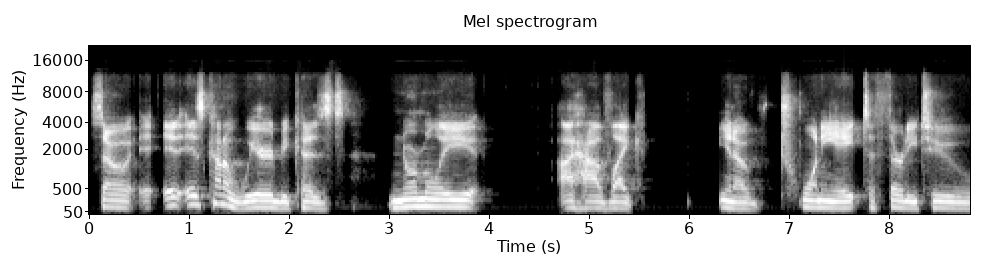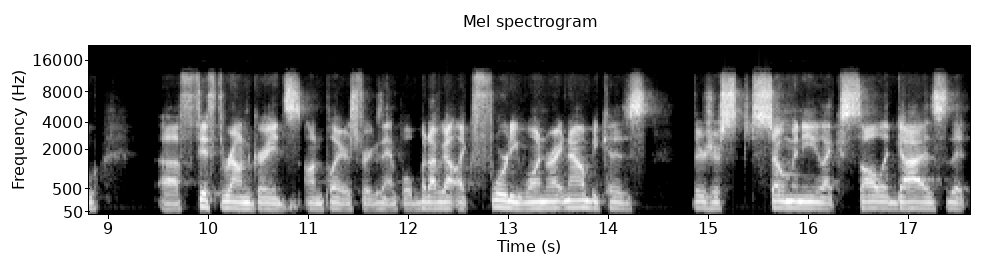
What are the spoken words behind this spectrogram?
so it, it is kind of weird because normally i have like you know 28 to 32 uh, fifth round grades on players, for example, but I've got like 41 right now because there's just so many like solid guys that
